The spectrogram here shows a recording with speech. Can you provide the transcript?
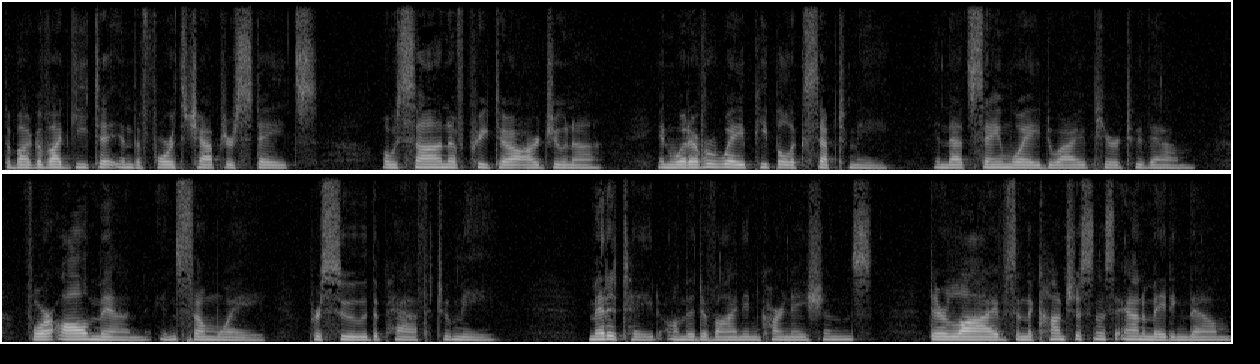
The Bhagavad Gita in the fourth chapter states, O son of Pritha Arjuna, in whatever way people accept me, in that same way do I appear to them. For all men, in some way, pursue the path to me. Meditate on the divine incarnations. Their lives and the consciousness animating them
